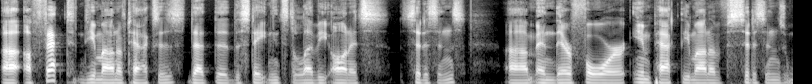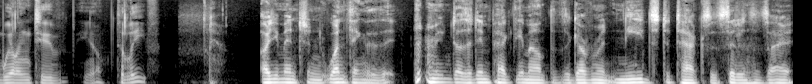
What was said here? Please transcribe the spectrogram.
uh, affect the amount of taxes that the the state needs to levy on its citizens? Um, and therefore impact the amount of citizens willing to you know to leave. Oh, you mentioned one thing that it, does it impact the amount that the government needs to tax its citizens? I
